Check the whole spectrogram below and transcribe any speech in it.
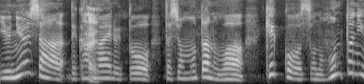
輸入車で考えると、私思ったのは結構その本当に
